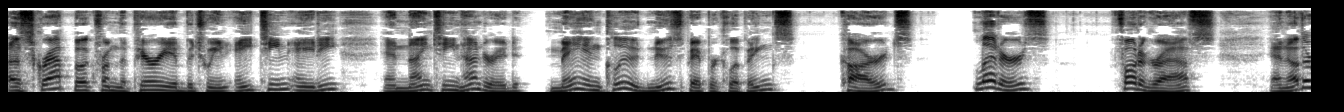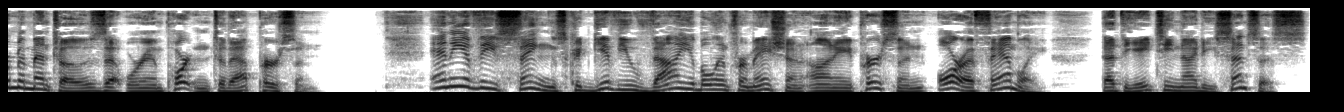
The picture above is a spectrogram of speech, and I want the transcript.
A scrapbook from the period between 1880 and 1900 may include newspaper clippings, cards, letters, photographs, and other mementos that were important to that person. Any of these things could give you valuable information on a person or a family that the 1890 census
